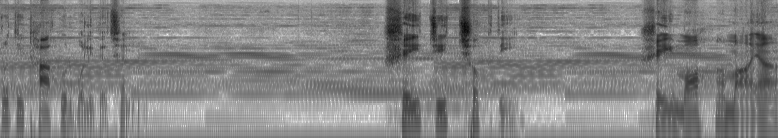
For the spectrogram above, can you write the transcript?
প্রতি ঠাকুর বলিতেছেন সেই চিৎশক্তি, সেই মহামায়া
